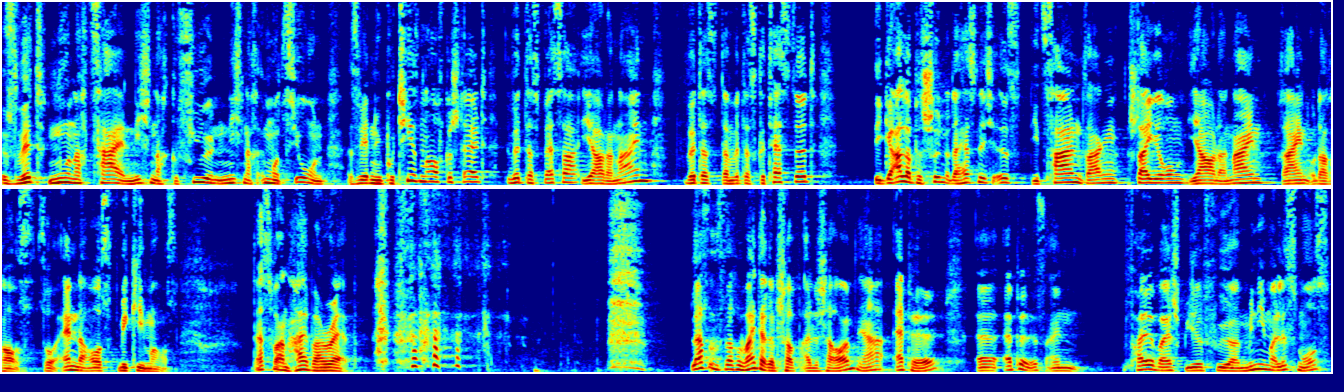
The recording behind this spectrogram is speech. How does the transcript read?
Es wird nur nach Zahlen, nicht nach Gefühlen, nicht nach Emotionen. Es werden Hypothesen aufgestellt. Wird das besser? Ja oder nein? Wird das, dann wird das getestet. Egal, ob es schön oder hässlich ist, die Zahlen sagen Steigerung, ja oder nein, rein oder raus. So, Ende aus, Mickey Mouse. Das war ein halber Rap. Lass uns noch einen weiteren Shop anschauen, ja, Apple. Äh, Apple ist ein Fallbeispiel für Minimalismus.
